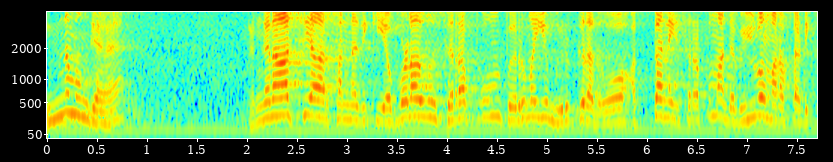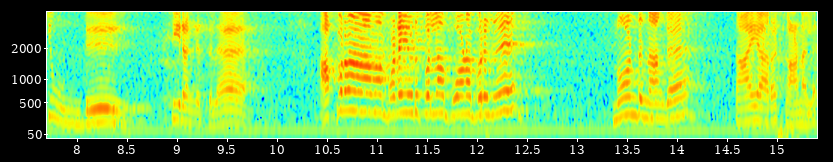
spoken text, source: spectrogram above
இன்னமுங்க ரங்கநாச்சியார் சன்னதிக்கு எவ்வளவு சிறப்பும் பெருமையும் இருக்கிறதோ அத்தனை சிறப்பும் அந்த வில்வ மரத்தடிக்கு உண்டு ஸ்ரீரங்கத்துல. அப்புறம் அவன் படையெடுப்பெல்லாம் போன பிறகு நோண்டு நாங்க தாயாரை காணலை.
